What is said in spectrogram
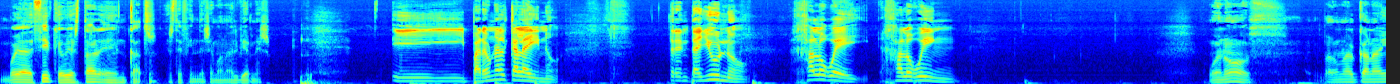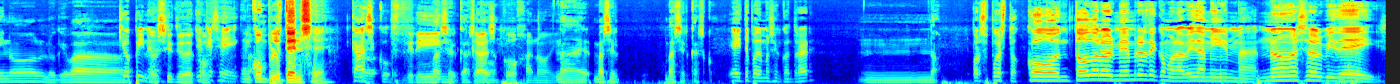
voy a decir que voy a estar en Cats este fin de semana, el viernes. Y para un alcalaíno, 31, Halloween, Halloween. Bueno, para un alcanaíno lo que va... ¿Qué opinas? los sitios de Yo qué sé, Un complutense. casco. Green, Va a ser casco. casco, Hanoi. Nada, eh, va a ser, va a ser casco. ¿Y ahí te podemos encontrar? Mm, no. Por supuesto, con todos los miembros de Como la Vida Misma. No os olvidéis.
